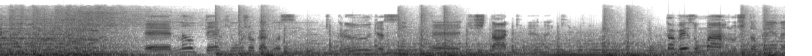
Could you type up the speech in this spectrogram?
aqui é, não tem aqui um jogador assim de grande assim é, destaque né, na equipe. Talvez o Marlos também, né,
